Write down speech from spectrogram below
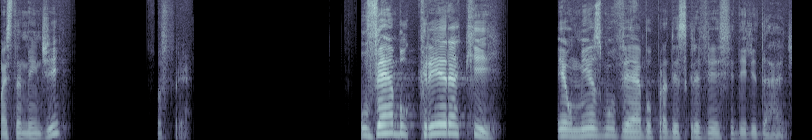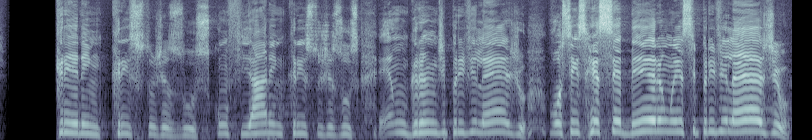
mas também de sofrer. O verbo crer aqui é o mesmo verbo para descrever fidelidade. crer em Cristo Jesus, confiar em Cristo Jesus, é um grande privilégio. Vocês receberam esse privilégio.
